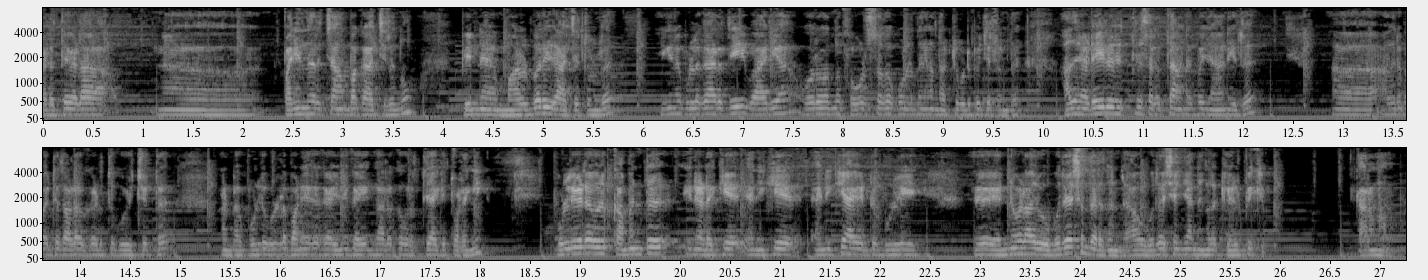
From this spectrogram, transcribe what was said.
അടുത്തിടെ പനി നിറച്ചാമ്പ കാച്ചിരുന്നു. പിന്നെ മൾബറി കാച്ചിട്ടുണ്ട്. ഇങ്ങനെ പുള്ളിക്കാരത്തി ഭാര്യ ഓരോന്ന് ഫ്രൂട്ട്സൊക്കെ കൊണ്ടുവന്ന് ഇങ്ങനെ നട്ടുപിടിപ്പിച്ചിട്ടുണ്ട് അതിനിടയിൽ ഒരു ഇത്തിരി സ്ഥലത്താണ് ഇപ്പോൾ ഞാനിത്. അതിന് പറ്റിയ തടമൊക്കെ എടുത്ത് കുഴിച്ചിട്ട് കണ്ട പുള്ളി പുള്ളിയുടെ പണിയൊക്കെ കഴിഞ്ഞ് കൈയും കാലൊക്കെ വൃത്തിയാക്കി തുടങ്ങി. പുള്ളിയുടെ ഒരു കമന്റ് ഇതിനിടയ്ക്ക് എനിക്ക് എനിക്കായിട്ട് പുള്ളി എന്നോട് ആ ഒരു ഉപദേശം തരുന്നുണ്ട്. ആ ഉപദേശം ഞാൻ നിങ്ങളെ കേൾപ്പിക്കും. കാരണം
